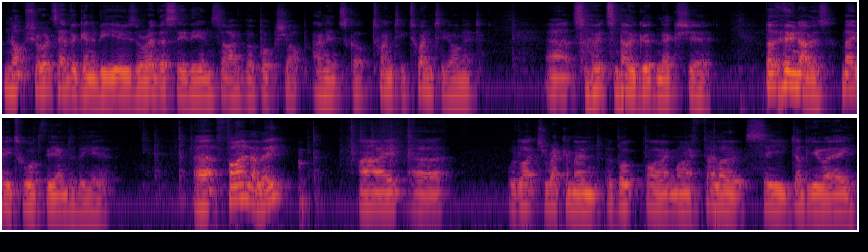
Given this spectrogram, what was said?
Not sure it's ever going to be used or ever see the inside of a bookshop, and it's got 2020 on it. Uh, so it's no good next year. But who knows, maybe towards the end of the year. Uh, finally, I uh, would like to recommend a book by my fellow CWA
